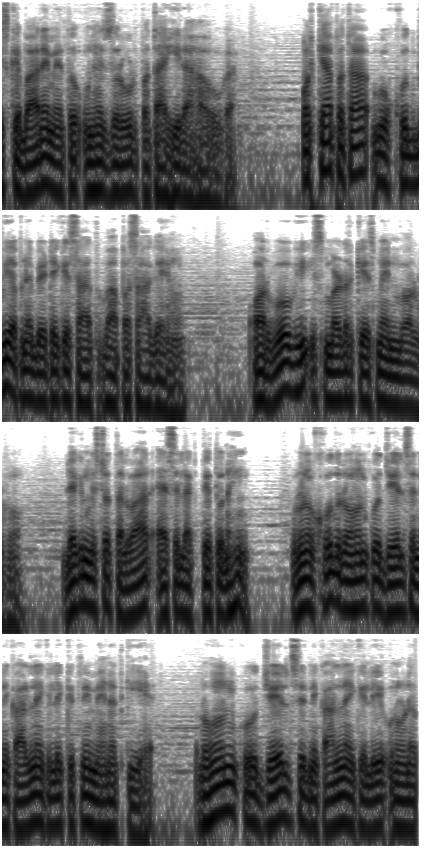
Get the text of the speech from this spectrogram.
इसके बारे में तो उन्हें ज़रूर पता ही रहा होगा। और क्या पता वो खुद भी अपने बेटे के साथ वापस आ गए हों, और वो भी इस मर्डर केस में इन्वॉल्व हो। लेकिन मिस्टर तलवार ऐसे लगते तो नहीं। उन्होंने खुद रोहन को जेल से निकालने के लिए कितनी मेहनत की है। रोहन को जेल से निकालने के लिए उन्होंने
